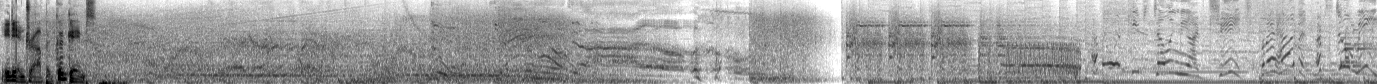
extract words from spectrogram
He didn't drop it. Good games. Everyone keeps telling me I've changed, but I haven't. I'm still me.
